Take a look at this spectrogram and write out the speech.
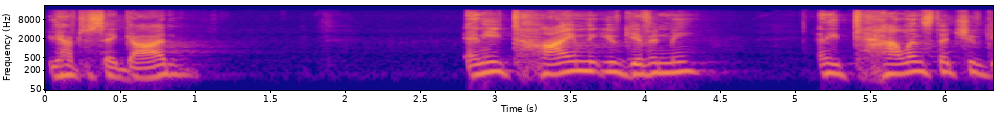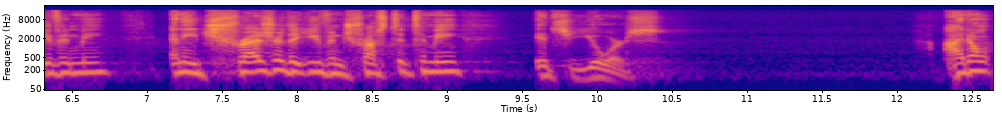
You have to say, God, any time that you've given me, any talents that you've given me, any treasure that you've entrusted to me, it's yours. I don't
